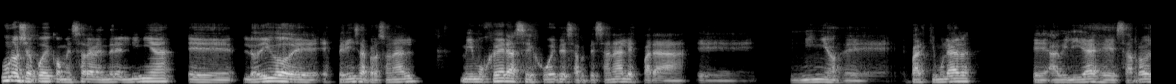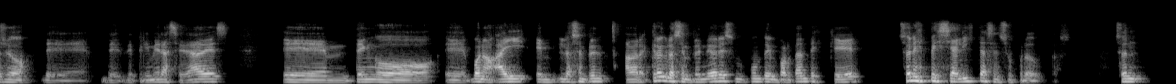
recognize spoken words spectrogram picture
uno ya puede comenzar a vender en línea. Eh, lo digo de experiencia personal. Mi mujer hace juguetes artesanales para niños de, para estimular habilidades de desarrollo de, primeras edades. Tengo, bueno, hay em, los a ver, creo que los emprendedores, un punto importante es que son especialistas en sus productos. Son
